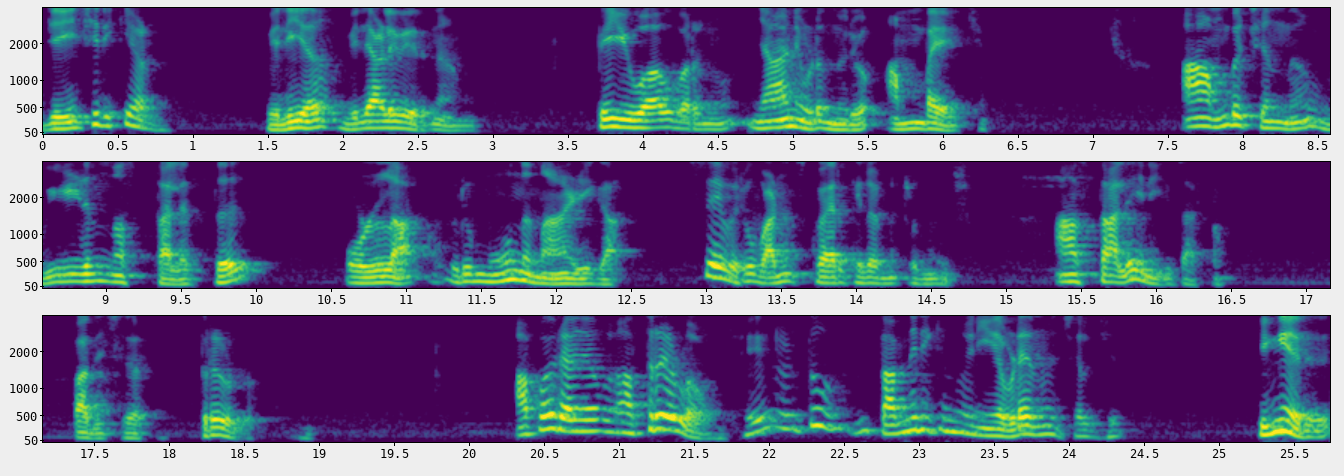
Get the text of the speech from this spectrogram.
ജയിച്ചിരിക്കുകയാണ്. വലിയ വിലാളി വീരനാണ് ഇപ്പോൾ ഈ യുവാവ് പറഞ്ഞു ഞാനിവിടെ നിന്നൊരു അമ്പയക്കും ആ അമ്പ് ചെന്ന് വീഴുന്ന സ്ഥലത്ത് ഉള്ള ഒരു മൂന്ന് നാഴിക സേ ഒരു വൺ സ്ക്വയർ കിലോമീറ്റർ എന്ന് വെച്ചു. ആ സ്ഥലം എനിക്ക് തരണം. പതിച്ചു തരണം. ഇത്രയേ ഉള്ളൂ. അപ്പോൾ അത്രയേ ഉള്ളൂ? എടുത്തു. തന്നിരിക്കുന്നു ഇനി എവിടെയെന്ന് വെച്ചാൽ ഇങ്ങേര്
